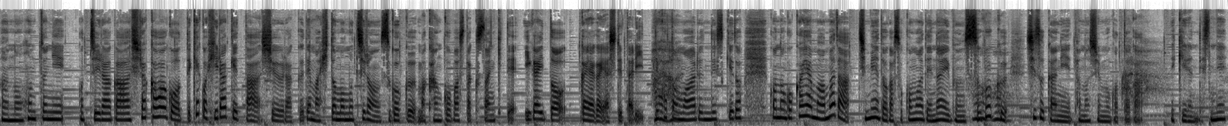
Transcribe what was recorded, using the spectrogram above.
あの本当にこちらが白川郷って結構開けた集落で、まあ、人ももちろんすごく、まあ、観光バスたくさん来て意外とガヤガヤしてたりってこともあるんですけど、この五箇山はまだ知名度がそこまでない分すごく静かに楽しむことができるんですね。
